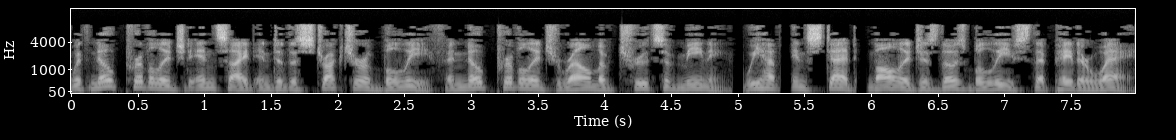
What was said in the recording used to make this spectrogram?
With no privileged insight into the structure of belief and no privileged realm of truths of meaning, we have, instead, knowledge as those beliefs that pay their way.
